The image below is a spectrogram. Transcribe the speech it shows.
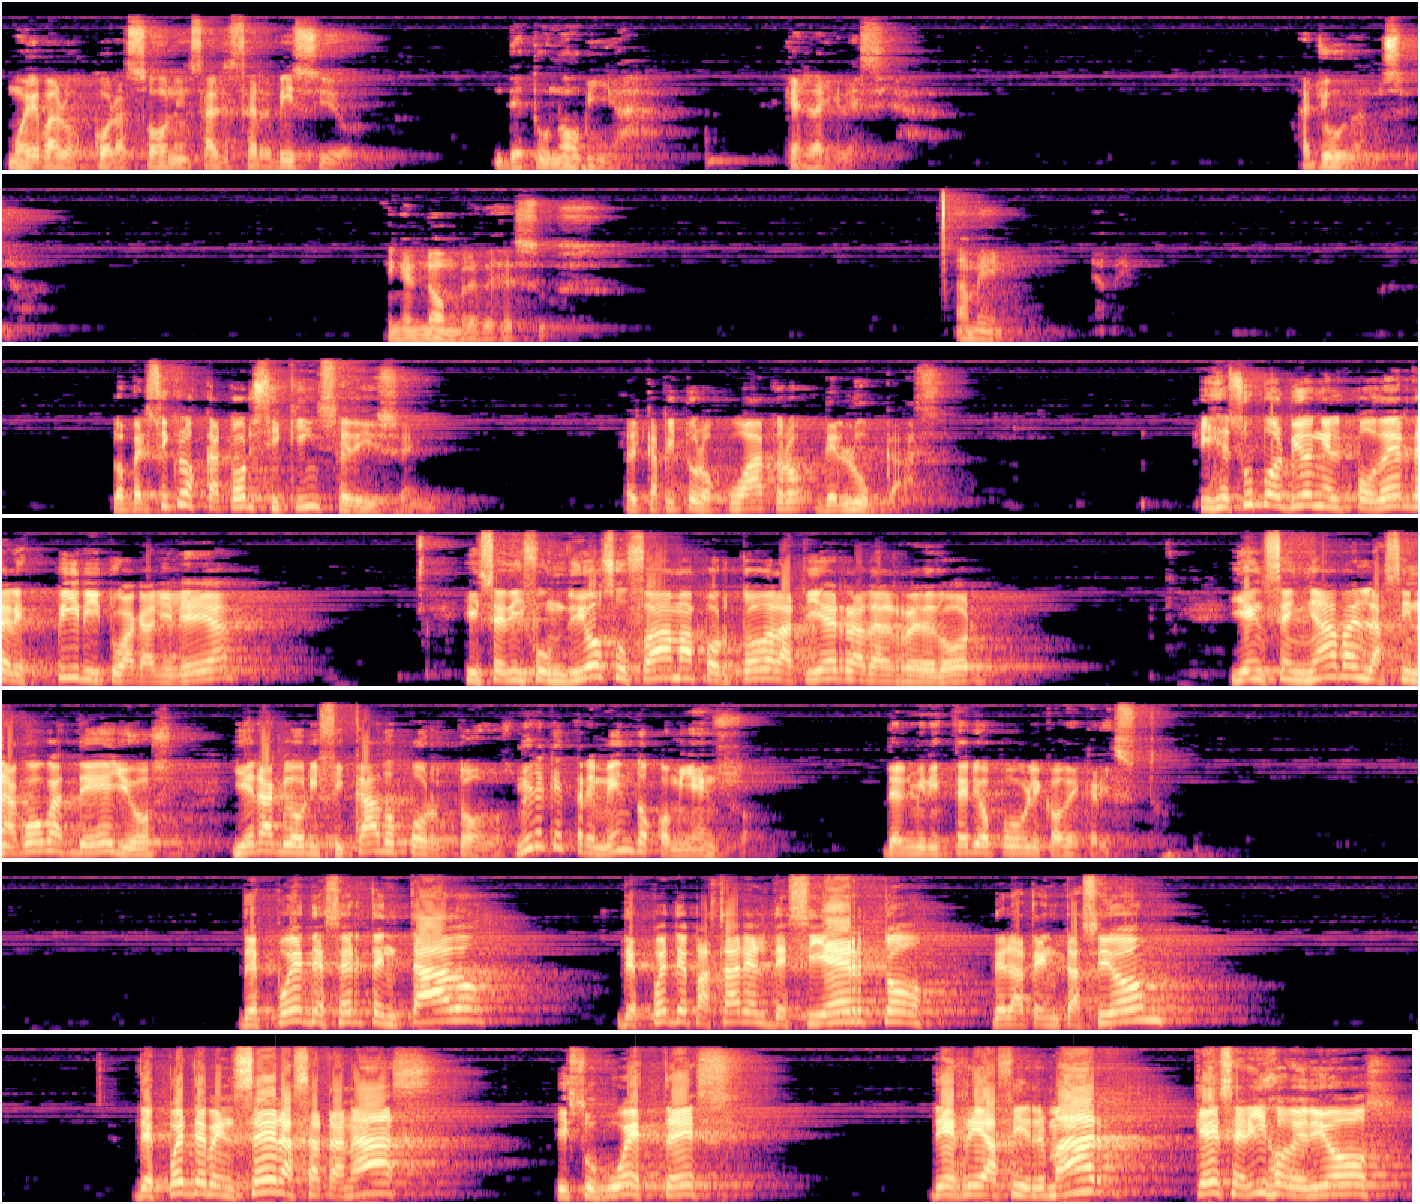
mueva los corazones al servicio de tu novia, que es la iglesia. Ayúdanos, Señor. En el nombre de Jesús. Amén. Los versículos 14 y 15 dicen, el capítulo 4 de Lucas. Y Jesús volvió en el poder del Espíritu a Galilea y se difundió su fama por toda la tierra de alrededor. Y enseñaba en las sinagogas de ellos y era glorificado por todos. Mire qué tremendo comienzo del ministerio público de Cristo. Después de ser tentado, después de pasar el desierto de la tentación, después de vencer a Satanás y sus huestes, de reafirmar que es el Hijo de Dios,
